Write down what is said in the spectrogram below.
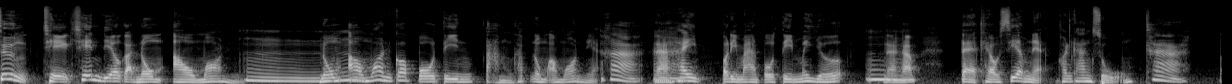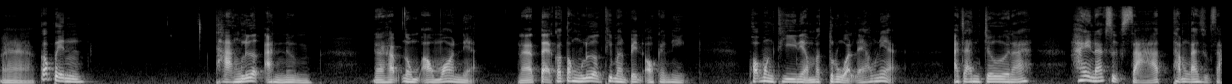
ซึ่งเชกเช่นเดียวกับนมอัลมอนด์อืมนมอัลมอนด์ก็โปรตีนต่ำครับนมอัลมอนด์เนี่ยค่ะนะอ่าให้ปริมาณโปรตีนไม่เยอะอืมนะครับ แต่แคลเซียมเนี่ยค่อนข้างสูงค่ะอ่าก็เป็นทางเลือกอันหนึ่งนะครับ นมอัลมอนด์เนี่ยนะแต่ก็ต้องเลือกที่มันเป็นออร์แกนิกเพ ราะบางทีเนี่ยมาตรวจแล้วเนี่ยอาจารย์เจอนะ ให้นักศึกษาทำการศึกษา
